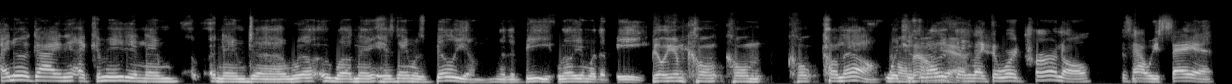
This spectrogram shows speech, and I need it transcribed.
I knew a guy, a comedian named named uh, Will. Well, name, his name was Billiam with a B. William with a B. William Col- Col- Col- Colonel, which is another yeah. thing. Like the word colonel is how we say it,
